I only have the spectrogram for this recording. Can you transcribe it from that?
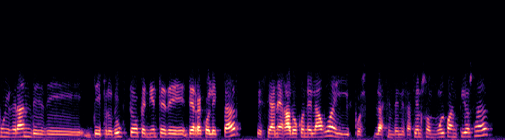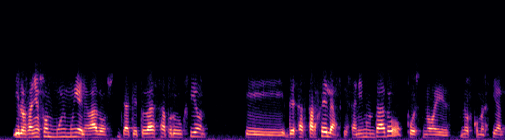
muy grande de, de producto pendiente de, recolectar que se ha negado con el agua y pues las indemnizaciones son muy cuantiosas y los daños son muy muy elevados ya que toda esa producción eh, de esas parcelas que se han inundado pues no es no es comercial.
